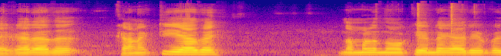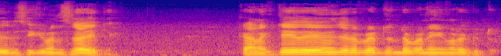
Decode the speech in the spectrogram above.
ഏകാലം അത് കണക്ട് ചെയ്യാതെ നമ്മൾ നോക്കിയതിന്റെ കാര്യം ഇപ്പോൾ ജിൻസിക്ക് മനസ്സിലായില്ലേ. കണക്ട് ചെയ്ത് കഴിഞ്ഞാൽ ചിലപ്പോൾ എട്ടിന്റെ പണിയും കൂടെ കിട്ടും.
